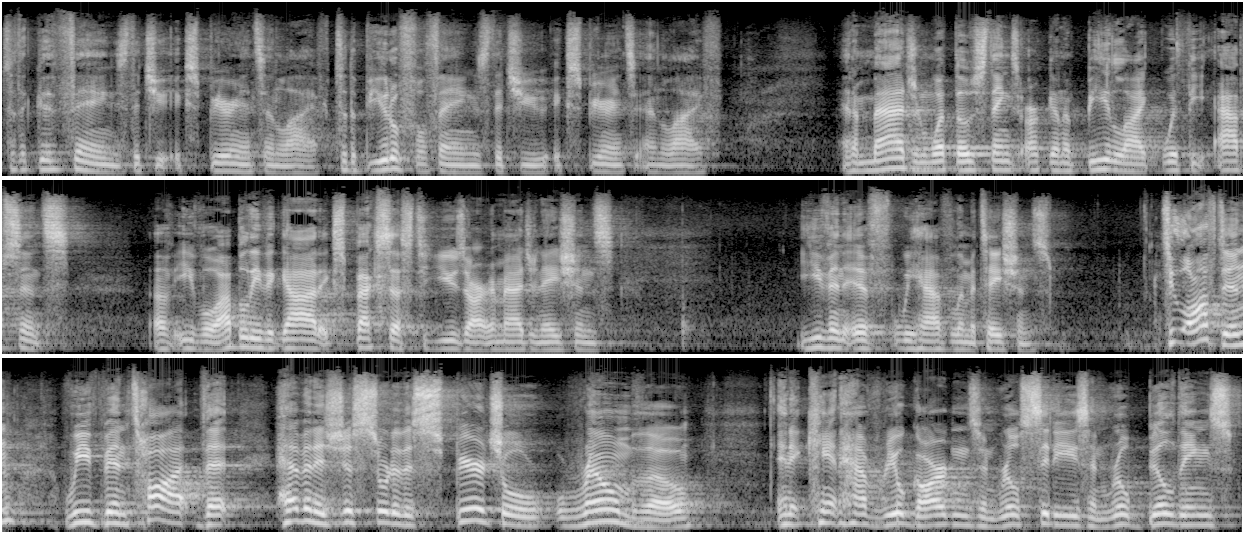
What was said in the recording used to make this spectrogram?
to the good things that you experience in life, to the beautiful things that you experience in life. And imagine what those things are going to be like with the absence of evil. I believe that God expects us to use our imaginations even if we have limitations. Too often, we've been taught that heaven is just sort of this spiritual realm, though, and it can't have real gardens and real cities and real buildings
